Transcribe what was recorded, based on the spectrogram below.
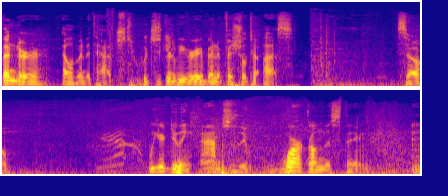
Thunder element attached, which is going to be very beneficial to us. So, we are doing absolute work on this thing.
